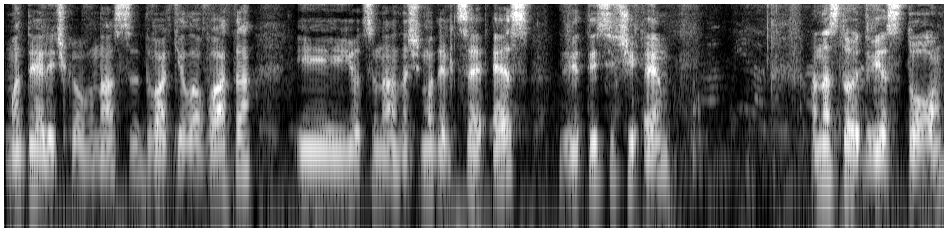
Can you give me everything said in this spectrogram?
Моделечка у нас 2 киловатта. И ее цена, значит, модель CS 2000M. Она стоит 200.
